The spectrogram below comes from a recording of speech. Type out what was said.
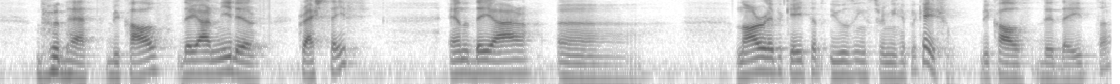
do that because they are neither crash safe and they are uh, not replicated using streaming replication because the data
